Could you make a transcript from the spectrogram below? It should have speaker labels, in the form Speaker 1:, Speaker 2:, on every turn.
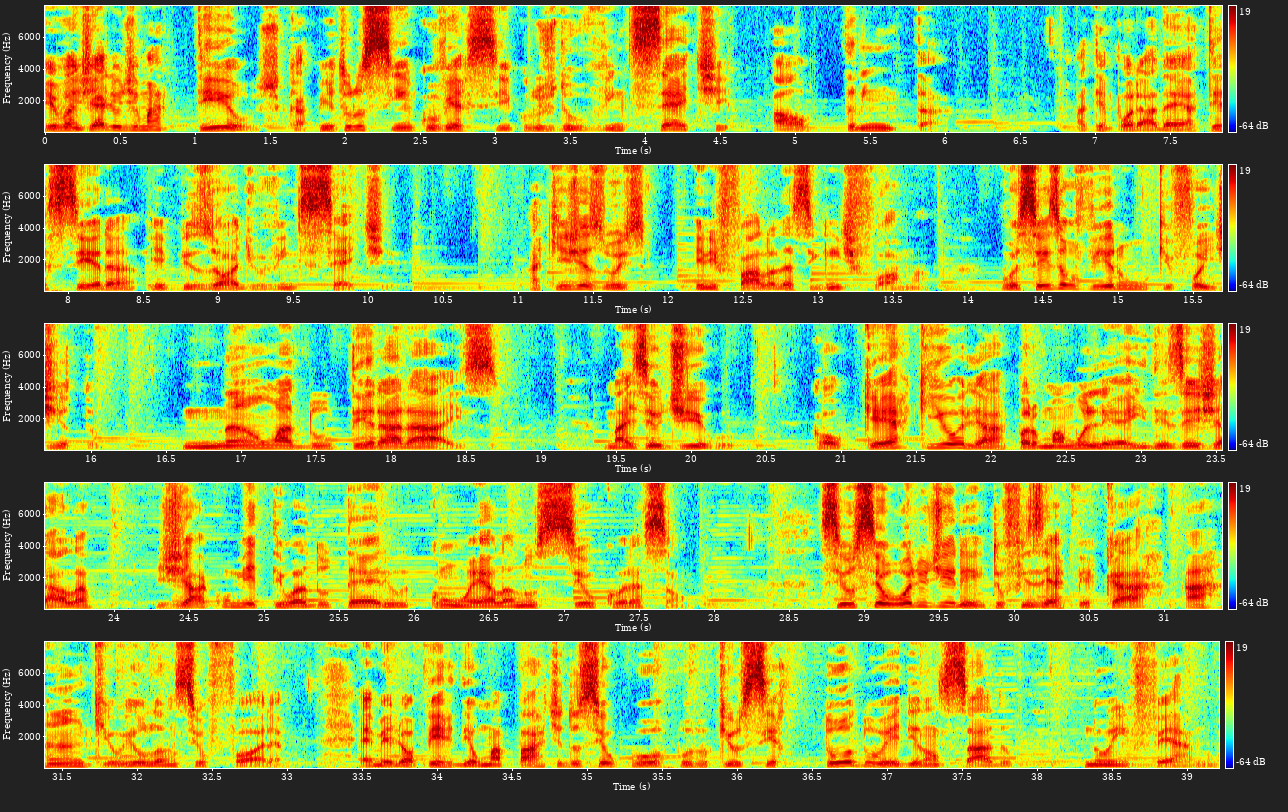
Speaker 1: Evangelho de Mateus, capítulo 5, versículos do 27 ao 30. A temporada é a terceira, episódio 27. Aqui Jesus, ele fala da seguinte forma: Vocês ouviram o que foi dito: Não adulterarás. Mas eu digo: qualquer que olhar para uma mulher e desejá-la, já cometeu adultério com ela no seu coração. Se o seu olho direito fizer pecar, arranque-o e o lance-o fora. É melhor perder uma parte do seu corpo do que o ser todo ele lançado no inferno.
